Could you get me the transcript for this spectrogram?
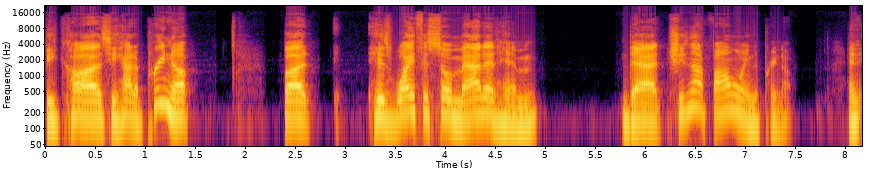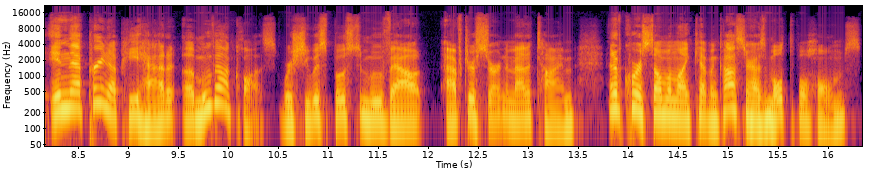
because he had a prenup, but his wife is so mad at him that she's not following the prenup. And in that prenup, he had a move out clause where she was supposed to move out after a certain amount of time. And of course, someone like Kevin Costner has multiple homes,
